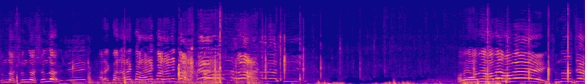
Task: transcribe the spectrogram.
সুন্দর সুন্দর সুন্দর। আরেকবার আরেকবার আরেকবার আরেকবার। হবে হবে হবে হবে। সুন্দর হচ্ছে।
